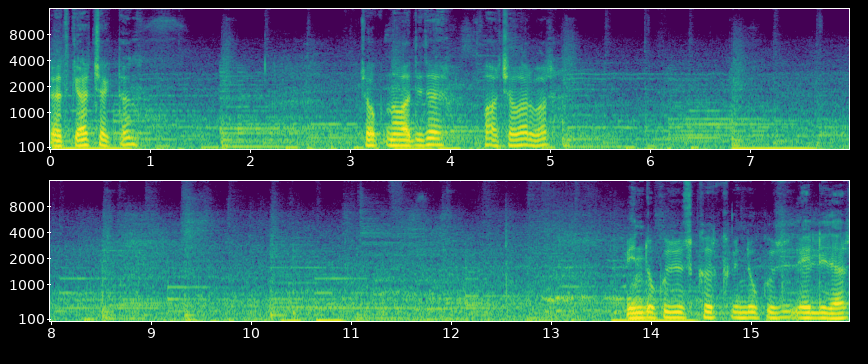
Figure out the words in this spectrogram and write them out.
Evet gerçekten çok nadide parçalar var. 1940-1950'ler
